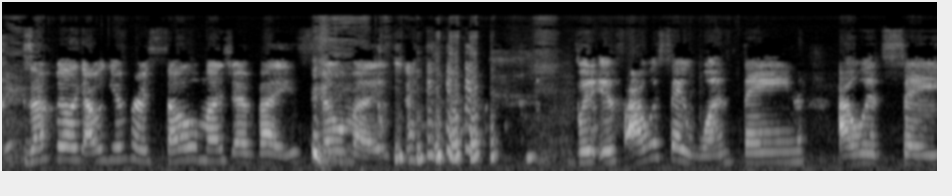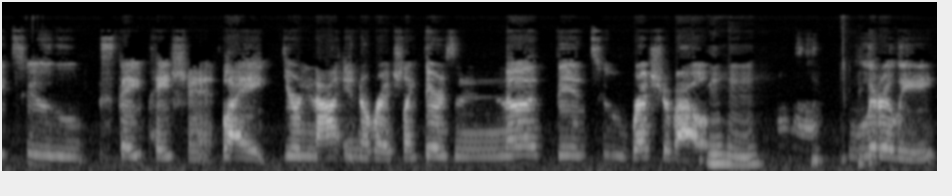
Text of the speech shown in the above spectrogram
Because I feel like I would give her so much advice, so much. but if I would say one thing, I would say to stay patient. Like you're not in a rush. Like there's nothing to rush about. Mm-hmm. Literally.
